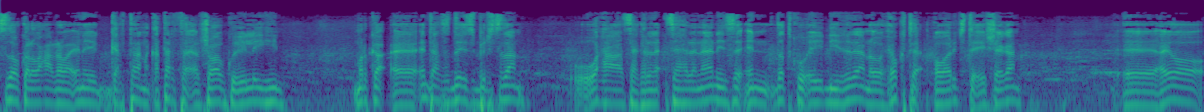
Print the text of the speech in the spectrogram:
Sidoo kale waxaa la rabaa inay gartaan khatarta al-shabaabku ay leeyihiin. Marka intaas hadday isbiirsadaan waxaa sahlanaanaysa in dadku ay dhiiradaan oo xogta khawaarijta ay sheegaan. Ayadoo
